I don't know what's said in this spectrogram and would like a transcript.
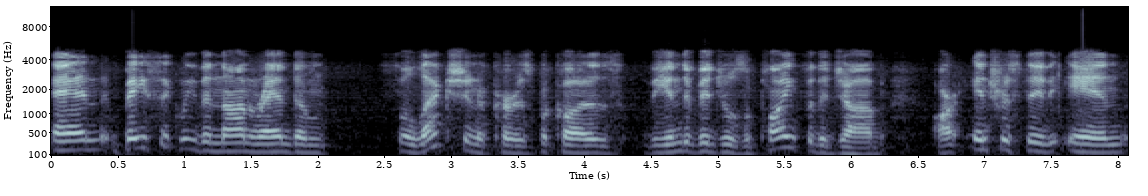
And basically, the non random selection occurs because the individuals applying for the job are interested in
